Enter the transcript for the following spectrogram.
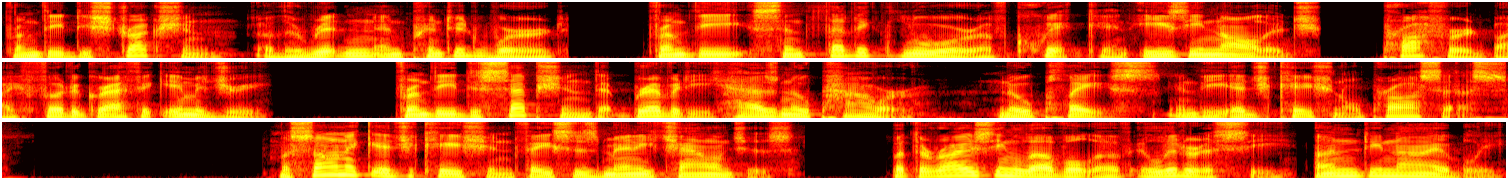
from the destruction of the written and printed word, from the synthetic lure of quick and easy knowledge proffered by photographic imagery, from the deception that brevity has no power, no place in the educational process. Masonic education faces many challenges, but the rising level of illiteracy, undeniably,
